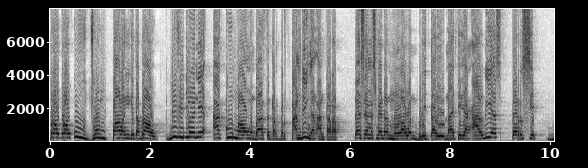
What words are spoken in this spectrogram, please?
bro broku Jumpa lagi kita bro. Di video ini aku mau ngebahas tentang pertandingan antara PSMS Medan melawan Blitar United yang alias Persib B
